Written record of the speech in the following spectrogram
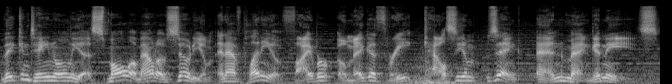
They contain only a small amount of sodium and have plenty of fiber, omega-3, calcium, zinc, and manganese.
